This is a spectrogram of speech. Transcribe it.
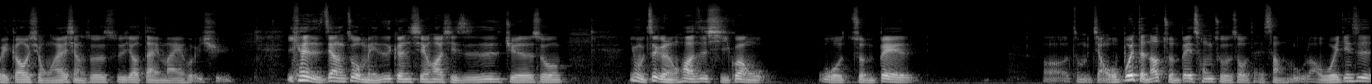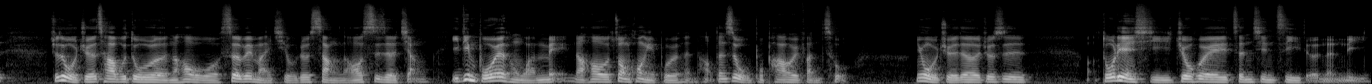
回高雄，我还想说是不是要带麦回去。一开始这样做每日更新的话，其实是觉得说，因为我这个人话是习惯我。我准备，呃，怎么讲？我不会等到准备充足的时候才上路了。我一定是，就是我觉得差不多了，然后我设备买齐我就上，然后试着讲，一定不会很完美，然后状况也不会很好，但是我不怕会犯错，因为我觉得就是多练习就会增进自己的能力。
